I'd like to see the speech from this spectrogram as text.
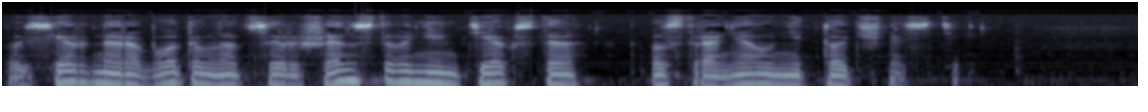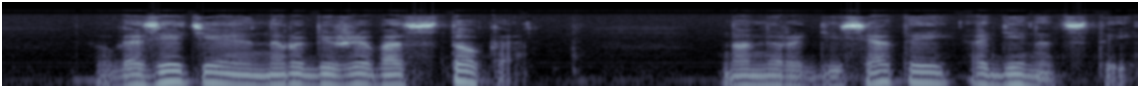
усердно работал над совершенствованием текста, устранял неточности. В газете «На рубеже Востока» номер 10-11,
